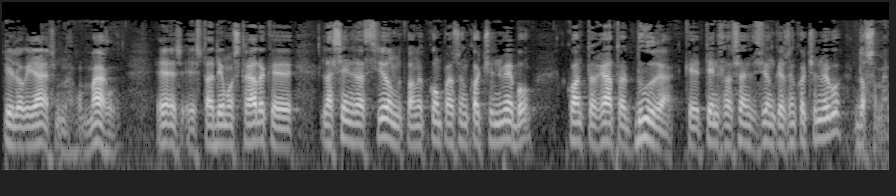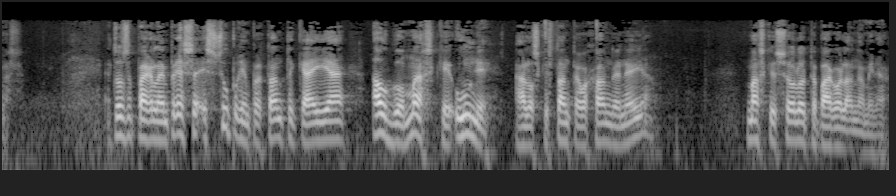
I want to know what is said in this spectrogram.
y luego ya es normal. Es- está demostrado que la sensación cuando compras un coche nuevo, cuánto rato dura que tienes la sensación que es un coche nuevo, dos semanas. Entonces, para la empresa es súper importante que haya algo más que une a los que están trabajando en ella, más que solo te pago la nómina.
